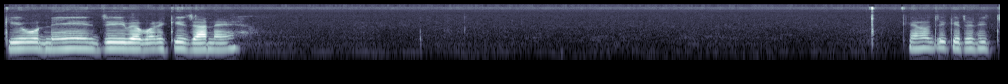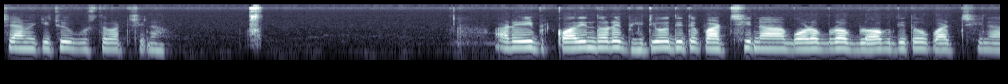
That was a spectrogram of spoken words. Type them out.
কেউ নেই যে এই ব্যাপারে কে জানে। কেন যে কেটে নিচ্ছে আমি কিছুই বুঝতে পারছি না। আর এই কদিন ধরে ভিডিও দিতে পারছি না, বড় বড় ব্লগ দিতেও পারছি না।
